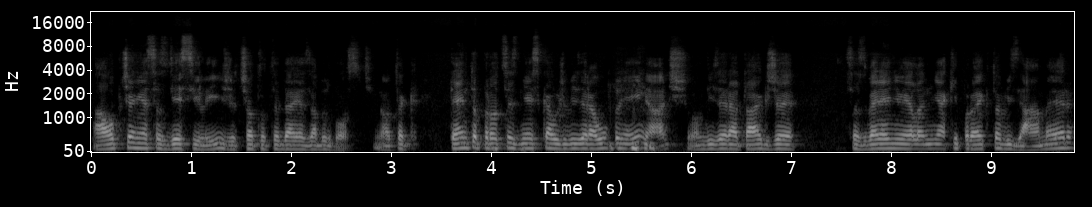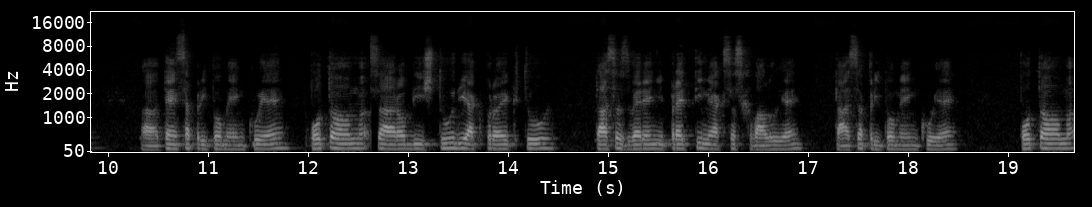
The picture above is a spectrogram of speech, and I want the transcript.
a občania sa zdesili, že čo to teda je za blbosť. No tak tento proces dneska už vyzerá úplne ináč. On vyzerá tak, že sa zverejňuje len nejaký projektový zámer, a ten sa pripomienkuje, potom sa robí štúdia k projektu, tá sa zverejní predtým, jak sa schvaluje, tá sa pripomienkuje, potom uh,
